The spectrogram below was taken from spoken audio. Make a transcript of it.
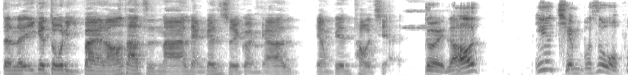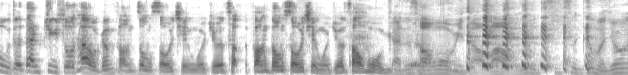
等了一个多礼拜，然后他只拿两根水管给他两边套起来。对，然后。因为钱不是我付的，但据说他有跟房仲收钱，我觉得超房东收钱，我觉得超莫名。感觉超莫名的好不好？这这根本就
